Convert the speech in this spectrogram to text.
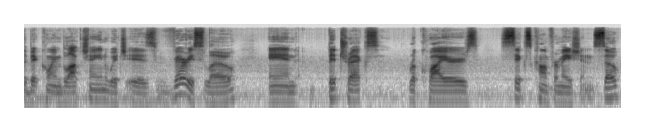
the Bitcoin blockchain, which is very slow, and Bittrex requires six confirmations. So,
